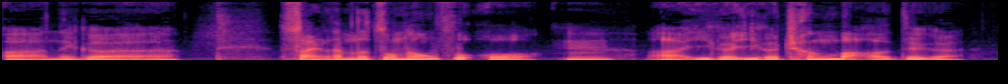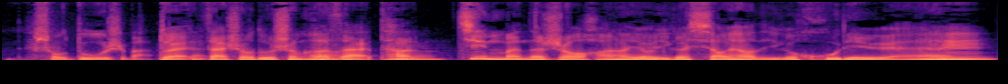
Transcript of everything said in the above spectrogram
呃那个算是他们的总统府嗯，啊、一个一个城堡，这个首都是吧？对，在首都圣何塞，它嗯。嗯进门的时候好像有一个小小的一个蝴蝶园，嗯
